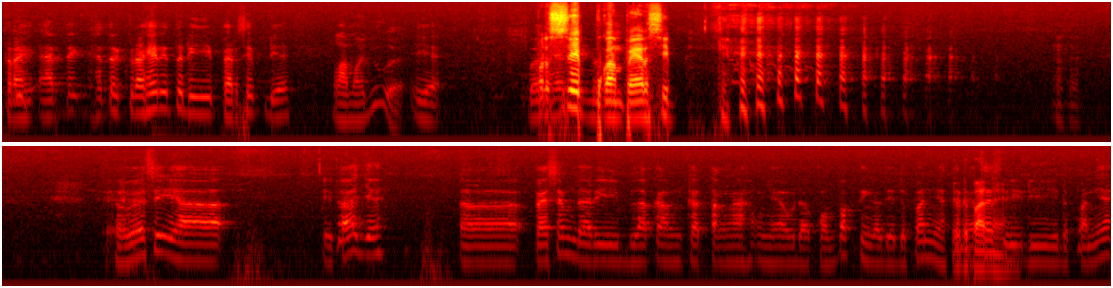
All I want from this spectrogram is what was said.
terakhir hat trick, hat trick terakhir itu di Persib dia Lama juga. iya Baru Persib bukan Persib. Kalau gue sih ya itu aja. Eh, PSM dari belakang ke tengahnya udah kompak, tinggal di depannya. Di Ternyata depannya. Di, di depannya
